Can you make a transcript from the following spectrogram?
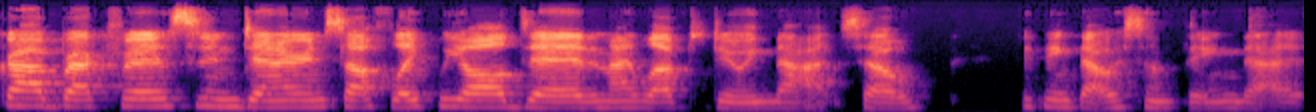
grab breakfast and dinner and stuff like we all did and I loved doing that. So I think that was something that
